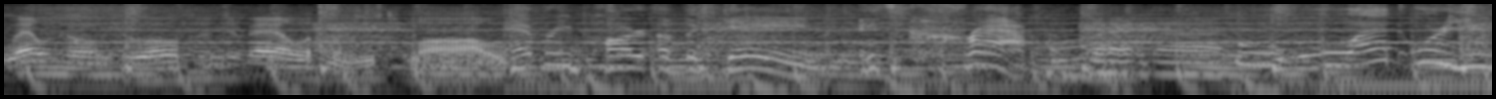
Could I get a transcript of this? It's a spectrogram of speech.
Welcome to Open Development. Lol. Every part of the game is crap. But uh, What were you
